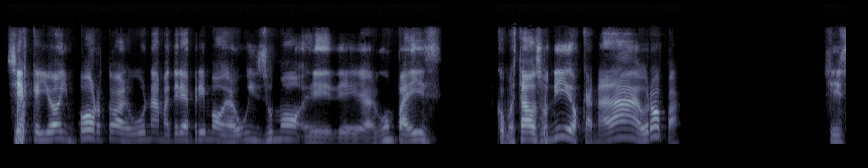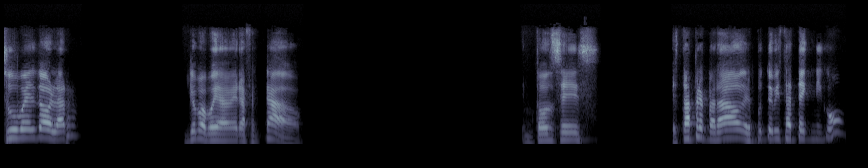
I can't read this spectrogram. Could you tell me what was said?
Si es que yo importo alguna materia prima o algún insumo eh, de algún país como Estados Unidos, Canadá, Europa, si sube el dólar, yo me voy a ver afectado. Entonces, ¿Estás preparado desde el punto de vista técnico?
